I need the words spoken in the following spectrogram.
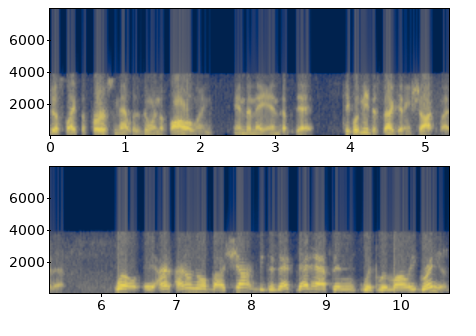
just like the person that was doing the following, and then they end up dead. People need to start getting shocked by that. Well, I I don't know about shock because that that happened with Ramarley Graham.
